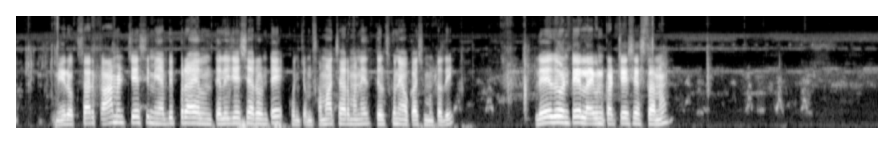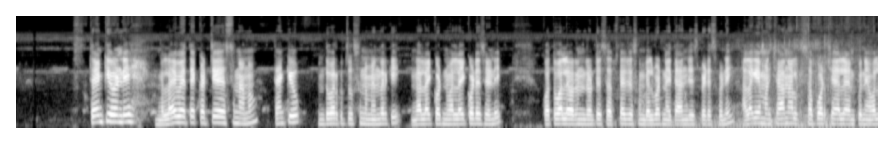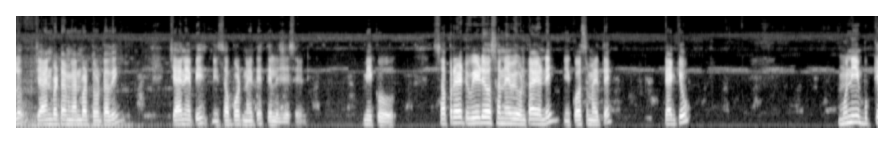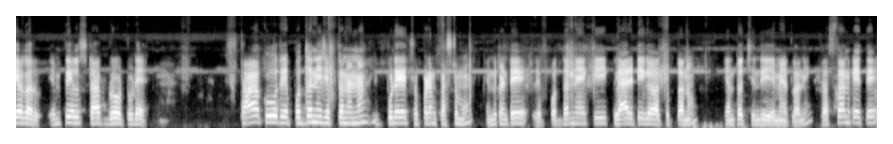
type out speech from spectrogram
మీరు ఒకసారి కామెంట్ చేసి మీ అభిప్రాయాలను తెలియజేశారు అంటే కొంచెం సమాచారం అనేది తెలుసుకునే అవకాశం ఉంటుంది. లేదు అంటే లైవ్ని కట్ చేసేస్తాను. థ్యాంక్ యూ అండి. ఇంకా లైవ్ అయితే కట్ చేసేస్తున్నాను థ్యాంక్ యూ ఇంతవరకు చూస్తున్న మీ అందరికీ ఇంకా లైక్ కొట్టిన వాళ్ళు లైక్ కొట్టేసేయండి. కొత్త వాళ్ళు ఎవరైనా ఉంటే సబ్స్క్రైబ్ చేసుకుని బెల్ బటన్ అయితే ఆన్ చేసి పెట్టేసుకోండి. అలాగే మన ఛానల్కి సపోర్ట్ చేయాలి అనుకునే వాళ్ళు జాయిన్ బటన్ కనబడుతూ ఉంటుంది. జాయిన్ అయిపోయి మీ సపోర్ట్ని అయితే తెలియజేసేయండి. మీకు సపరేట్ వీడియోస్ అనేవి ఉంటాయండి. మీకోసం అయితే థ్యాంక్ యూ ముని బుక్యా గారు MPL stock bro today. Stock రేపు పొద్దున్నే చెప్తానన్నా ఇప్పుడే చెప్పడం కష్టము. ఎందుకంటే రేపు పొద్దున్నేకి క్లారిటీగా చెప్తాను ఎంత వచ్చింది ఏమే అట్లా అని. ప్రస్తుతానికైతే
